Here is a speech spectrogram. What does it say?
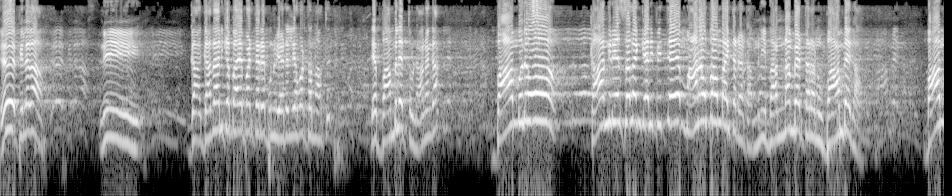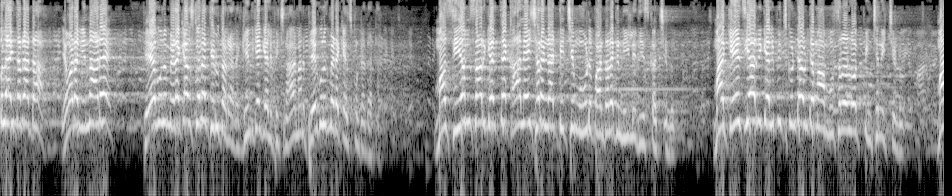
ఏ పిల్లగా నీ గ- గదానికే భయపడితే రేపు నువ్వు ఎడలు ఎవడతావు నాతో? ఏ బాంబులు ఎత్తుండు అనగా బాంబులు కాంగ్రెస్ వాళ్ళని గెలిపిస్తే మానవ బాంబు అవుతాడట. నీ బంధం పెడతారా నువ్వు? బాంబేగా? బాంబులు అవుతాడట. ఎవడ నిన్నాడే పేగులు మెడకేసుకునే తిరుగుతాడట. గిందికే గెలిపించిన. ఆయన మన పేగులకు మెడకేసుకుంటాడట. మా సీఎం సార్ గెలిస్తే కాళేశ్వరం కట్టించి మూడు పంటలకు నీళ్ళు తీసుకొచ్చిండు. మా కేసీఆర్ని గెలిపించుకుంటా ఉంటే మా ముసలిలోకి పింఛన్ ఇచ్చిండు. మా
